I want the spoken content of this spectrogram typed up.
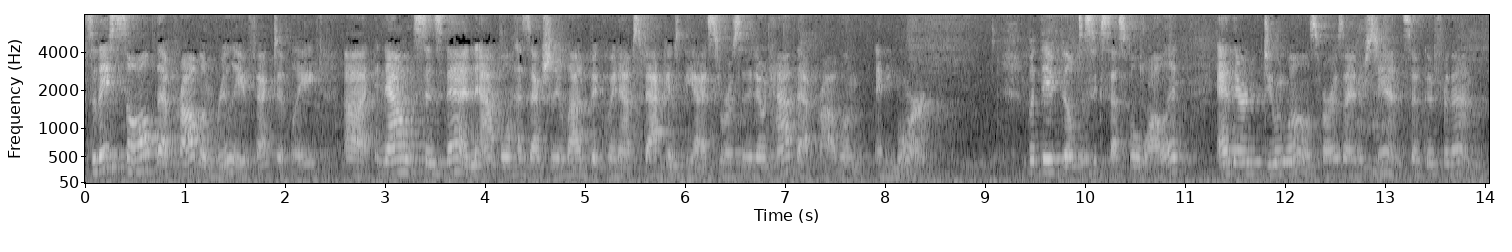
So they solved that problem really effectively. Uh, now, since then, Apple has actually allowed Bitcoin apps back into the iStore, so they don't have that problem anymore but they've built a successful wallet and they're doing well as far as I understand. So good for them.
